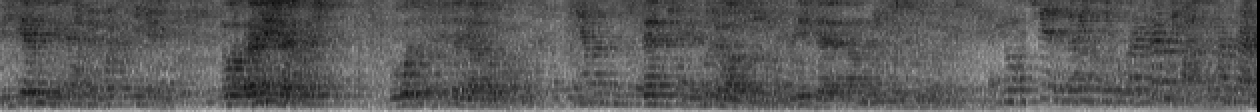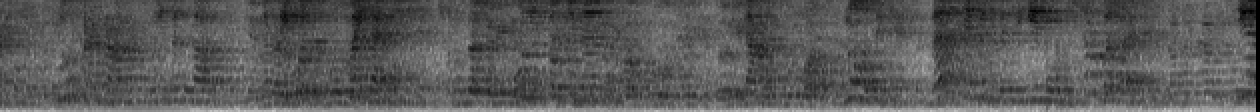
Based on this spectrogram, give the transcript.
Бесідки. Ну, раніше було освітлення особи. Це не дуже важко, щоб сидіти, де там не буде Ну, це, до речі, не по програмі, а по програмі. Всю програму ми заклали. Наприклад, майданчики, щоб молодь повинна Так. Знову таки, зараз я вийду до цієї молоді. Що ви бажаєте? Всі ж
